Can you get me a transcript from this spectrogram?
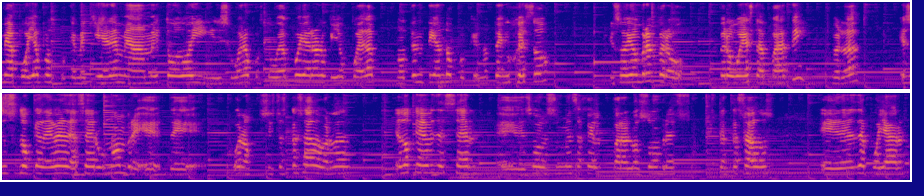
me apoya pues porque me quiere, me ama y todo y dice, bueno, pues te voy a apoyar a lo que yo pueda, no te entiendo porque no tengo eso, que soy hombre, pero, pero voy a estar para ti, ¿verdad? Eso es lo que debe de hacer un hombre, eh, de, bueno, si estás casado, ¿verdad? Es lo que debes de ser, eh, eso es un mensaje para los hombres que están casados, eh, debes de apoyar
